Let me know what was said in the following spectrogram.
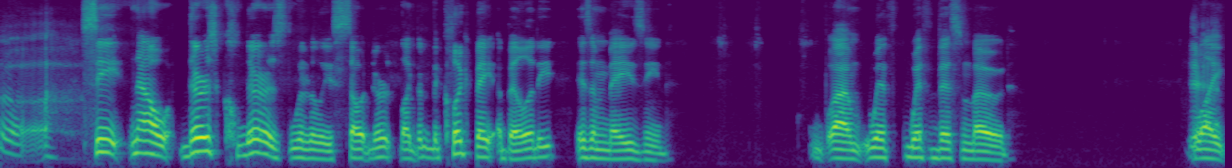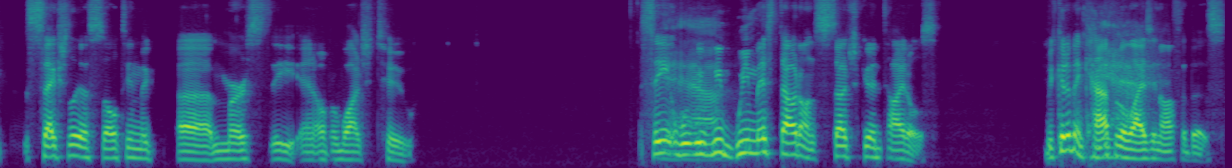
Uh, See, now there's there is literally so there like the, the clickbait ability is amazing. Um, with with this mode, yeah. like sexually assaulting Mc, uh Mercy in Overwatch 2. See, we, we we we missed out on such good titles. We could have been capitalizing off of this.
